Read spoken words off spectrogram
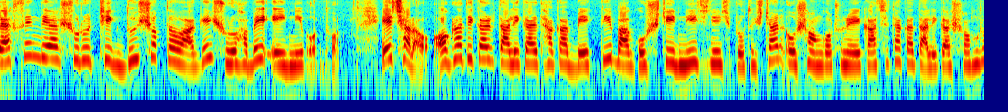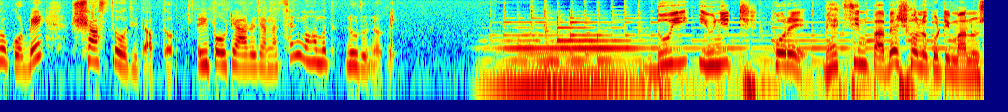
ভ্যাকসিন দেওয়ার শুরুর ঠিক দুই সপ্তাহ আগে শুরু হবে এই নিবন্ধন। এছাড়াও অগ্রাধিকার তালিকায় থাকা ব্যক্তি বা গোষ্ঠী নিজ নিজ প্রতিষ্ঠান ও সংগঠনের কাছে থাকা তালিকা সংগ্রহ করবে স্বাস্থ্য অধিদপ্তর। রিপোর্টে আরও জানাচ্ছেন মোহাম্মদ নুরুন নবী। দুই ইউনিট করে ভ্যাকসিন পাবে ষোলো কোটি মানুষ।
